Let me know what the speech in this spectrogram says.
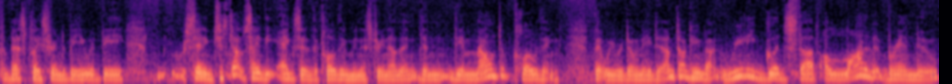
the best place for him to be would be standing just outside the exit of the clothing ministry. Now, the, the, the amount of clothing that we were donated, I'm talking about really good stuff, a lot of it brand new,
